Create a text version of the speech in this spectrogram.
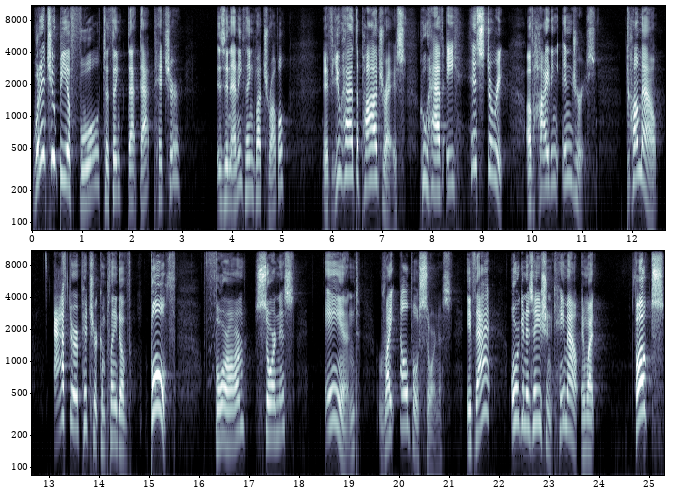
Wouldn't you be a fool to think that that pitcher is in anything but trouble? If you had the Padres, who have a history of hiding injuries, come out after a pitcher complained of both forearm soreness and right elbow soreness, if that organization came out and went, folks,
